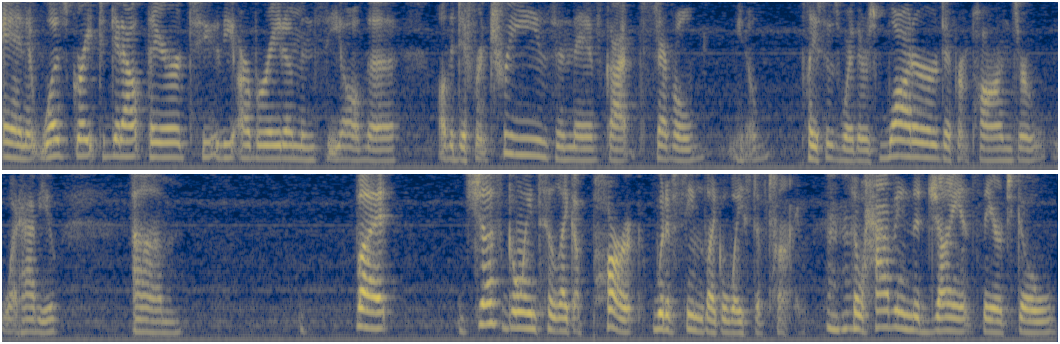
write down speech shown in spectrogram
and it was great to get out there to the arboretum and see all the all the different trees and they've got several you know places where there's water different ponds or what have you. Um but just going to like a park would have seemed like a waste of time Mhm. so having the giants there to go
